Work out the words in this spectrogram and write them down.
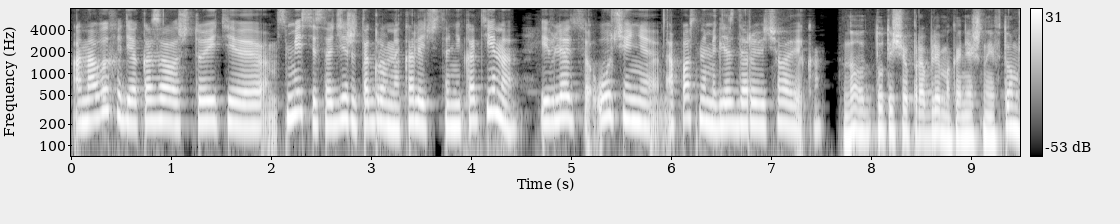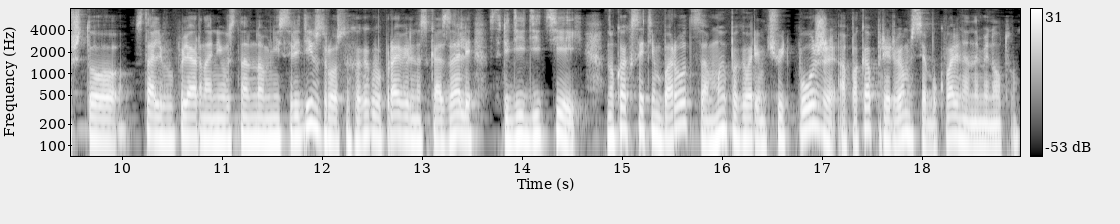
а на выходе оказалось, что эти смеси содержат огромное количество никотина и являются очень опасными для здоровья человека. Но тут еще проблема, конечно, и в том, что стали популярны они в основном не среди взрослых, а, как вы правильно сказали, среди детей. Но как с этим бороться, мы поговорим чуть позже, а пока прервемся буквально на минуту.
